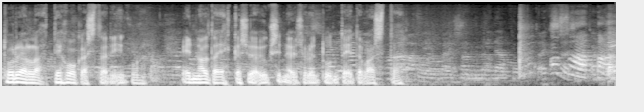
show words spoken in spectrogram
todella tehokasta niin kuin ennaltaehkäisyä yksinäisyyden tunteita vastaan. Osataan.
